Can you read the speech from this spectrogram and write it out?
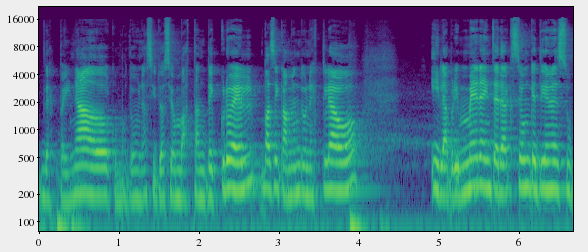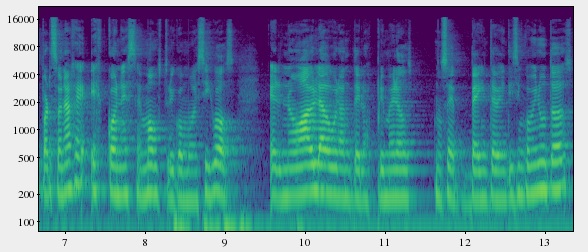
despeinado, como toda una situación bastante cruel, básicamente un esclavo. Y la primera interacción que tiene su personaje es con ese monstruo, y como decís vos, él no habla durante los primeros, no sé, 20, 25 minutos,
